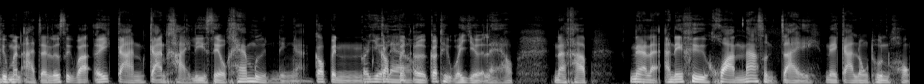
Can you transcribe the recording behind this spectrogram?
คือมันอาจจะรู้สึกว่าเอ้ยการการขายรีเซลแค่หมื่นหนึ่งอะก็เป็นก็เยอะแล้วเป็นเออก็ถือว่าเยอะแล้วนะครับเนี่ยแหละ อันนี้คือความน่าสนใจในการลงทุนของ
